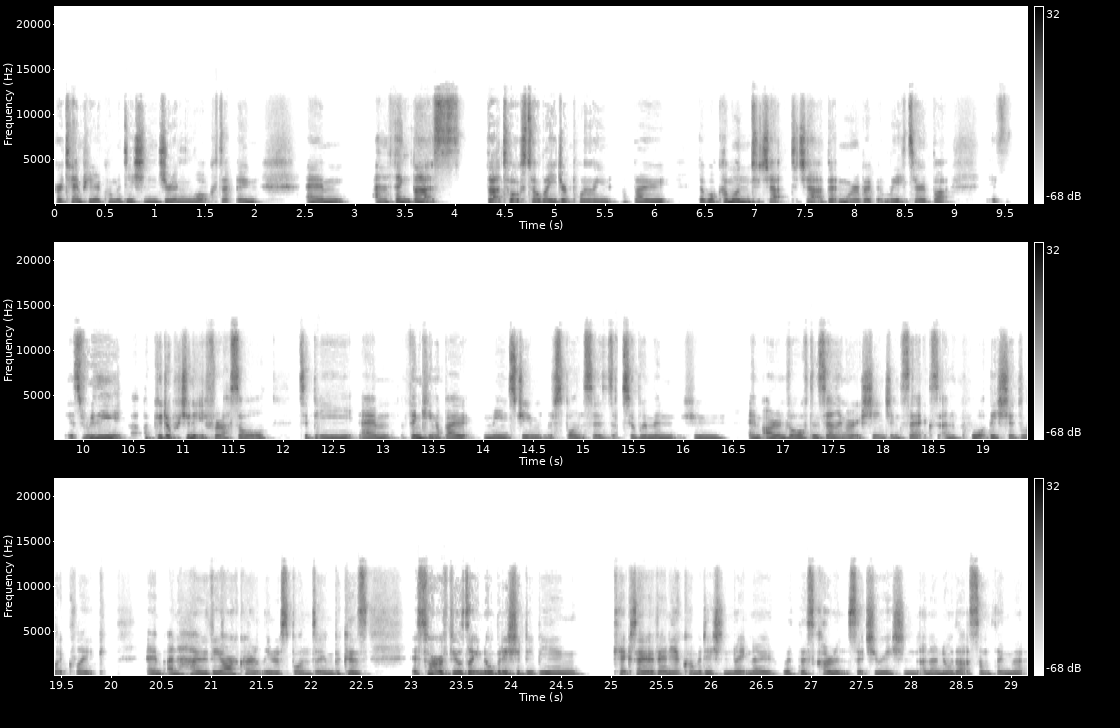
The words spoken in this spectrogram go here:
her temporary accommodation during lockdown. Um, and i think that's that talks to a wider point about that we'll come on to chat to chat a bit more about later but it's it's really a good opportunity for us all to be um, thinking about mainstream responses to women who um, are involved in selling or exchanging sex and what they should look like um, and how they are currently responding because it sort of feels like nobody should be being kicked out of any accommodation right now with this current situation and i know that's something that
